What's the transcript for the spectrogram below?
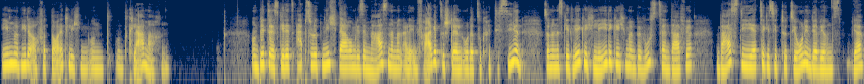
immer wieder auch verdeutlichen und, und klar machen. Und bitte, es geht jetzt absolut nicht darum, diese Maßnahmen alle in Frage zu stellen oder zu kritisieren, sondern es geht wirklich lediglich um ein Bewusstsein dafür, was die jetzige Situation, in der wir uns ja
